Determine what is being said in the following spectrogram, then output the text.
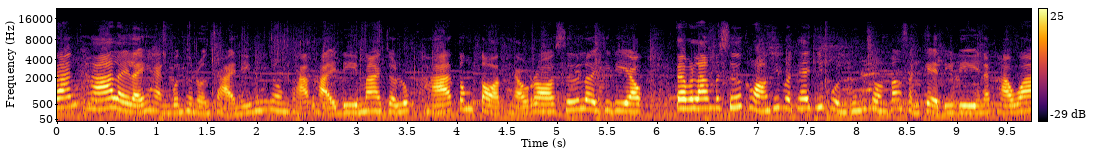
ร้านค้าหลาย ๆ แห่งบนถนนสายนี้คุณผู้ชมคะขายดีมากจนลูกค้าต้องต่อแถวรอซื้อเลยทีเดียว แต่เวลามาซื้อของที่ประเทศญี่ปุ่นคุณผู้ชมต้องสังเกตดี ๆ นะคะ ว่า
